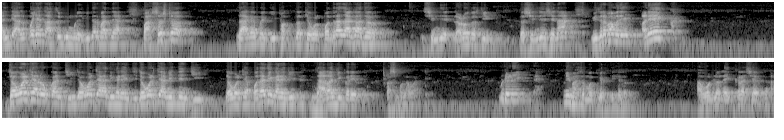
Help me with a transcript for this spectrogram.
आणि त्या अल्पशा चाचपणीमुळे विदर्भातल्या पासष्ट जागापैकी फक्त केवळ पंधरा जागा जर शिंदे लढवत असतील. तर शिंदे सेना विदर्भामध्ये अनेक जवळच्या लोकांची जवळच्या अधिकाऱ्यांची जवळच्या नेत्यांची जवळच्या पदाधिकाऱ्यांची नाराजी करेल असं मला वाटते मंडळी मी माझं मत व्यक्त केलं. आवडलं लाईक करा शेअर करा.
